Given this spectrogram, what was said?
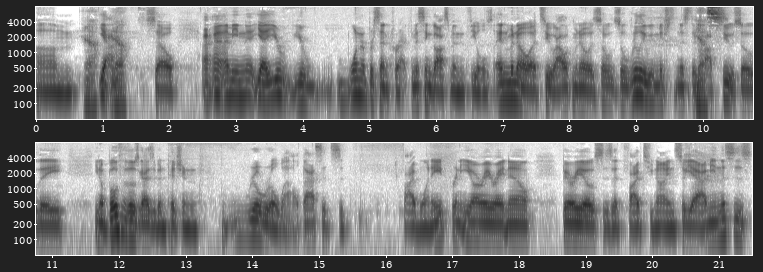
um, yeah, yeah. yeah. So, I, I, mean, yeah, you're you're 100% correct. Missing Gausman feels, and Manoah too, Alek Manoah. So, so really, we missed, missed their yes. top two. So, they, you know, both of those guys have been pitching real, real well. Bassitt's at 518 for an ERA right now. Berrios is at five two nine. So yeah, I mean this is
